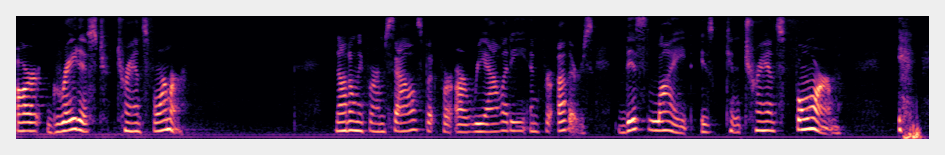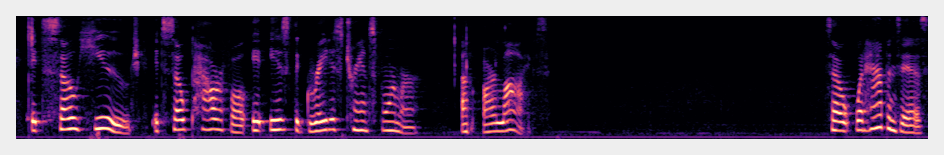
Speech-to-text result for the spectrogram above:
our greatest transformer, not only for ourselves, but for our reality and for others. This light is, can transform. It's so huge, it's so powerful, it is the greatest transformer of our lives. So what happens is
